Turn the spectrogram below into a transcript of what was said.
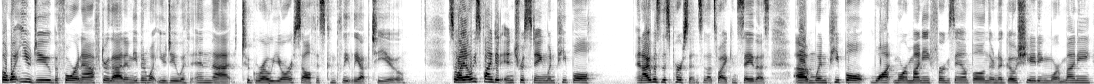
But what you do before and after that and even what you do within that to grow yourself is completely up to you so i always find it interesting when people and I was this person, so that's why I can say this. Um, when people want more money, for example, and they're negotiating more money,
